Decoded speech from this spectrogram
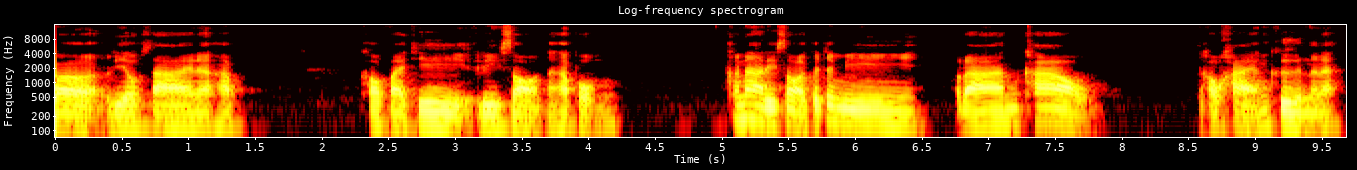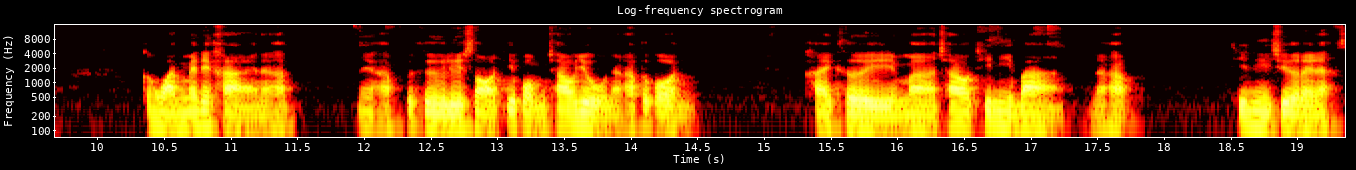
ก็เลี้ยวซ้ายนะครับ เข้าไปที่รีสอร์ทนะครับ ผม ข้างหน้ารีสอร์ทก็จะมีร้านข้าวแต่เขาขายกลางคืนนะนะกลางวันไม่ได้ขายนะครับนี่ครับ ก็คือรีสอร์ทที่ผมเช่าอยู่นะครับ ทุกคน ใครเคยมาเช่าที่นี่บ้างนะครับ ที่นี่ชื่ออะไรนะ แส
